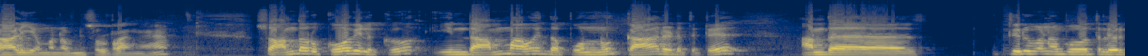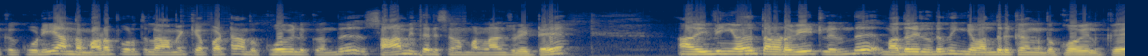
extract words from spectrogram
காளியம்மன் அப்படின்னு சொல்றாங்க. ஸோ அந்த ஒரு கோவிலுக்கும் இந்த அம்மாவும் இந்த பொண்ணும் கார் எடுத்துட்டு அந்த திருவனபுரத்தில் இருக்கக்கூடிய அந்த மடப்புறத்தில் அமைக்கப்பட்ட அந்த கோவிலுக்கு வந்து சாமி தரிசனம் பண்ணலான்னு சொல்லிட்டு இவங்க வந்து தன்னோட வீட்டில இருந்து இங்கே வந்திருக்காங்க இந்த கோவிலுக்கு.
